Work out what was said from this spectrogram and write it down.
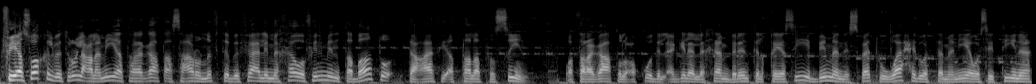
في أسواق البترول العالمية تراجعت أسعار النفط بفعل مخاوف من تباطؤ تعافي الطلب في الصين. وتراجعت العقود الآجلة لخام برنت القياسي بما نسبته 1.68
